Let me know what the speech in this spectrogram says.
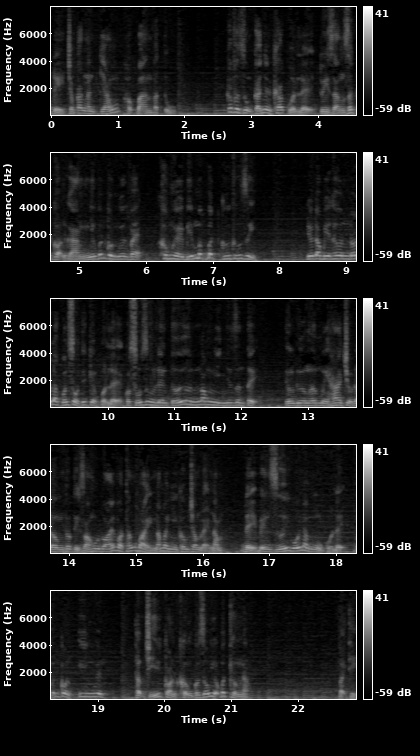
để trong các ngăn kéo, hậu ban và tủ. Các vật dụng cá nhân khác của Lệ tuy rằng rất gọn gàng nhưng vẫn còn nguyên vẹn, không hề biến mất bất cứ thứ gì. Điều đặc biệt hơn đó là cuốn sổ tiết kiệm của Lệ có số dư lên tới hơn 5.000 nhân dân tệ, tương đương hơn 12 triệu đồng theo tỷ giá hối đoái vào tháng 7 năm 2005, để bên dưới gối nằm ngủ của Lệ vẫn còn y nguyên, thậm chí còn không có dấu hiệu bất thường nào. Vậy thì,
